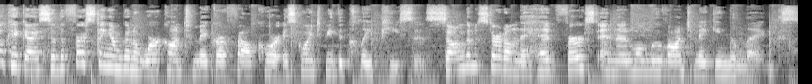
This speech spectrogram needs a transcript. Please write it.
Okay guys, so the first thing I'm going to work on to make our Falkor is going to be the clay pieces. So I'm going to start on the head first and then we'll move on to making the legs.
